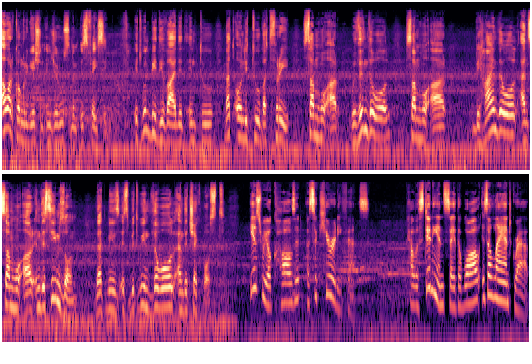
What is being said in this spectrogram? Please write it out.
our congregation in Jerusalem is facing. It will be divided into not only two but three, some who are within the wall, some who are behind the wall, and some who are in the seam zone. That means it's between the wall and the checkpost. Israel calls it a security fence. Palestinians say the wall is a land grab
